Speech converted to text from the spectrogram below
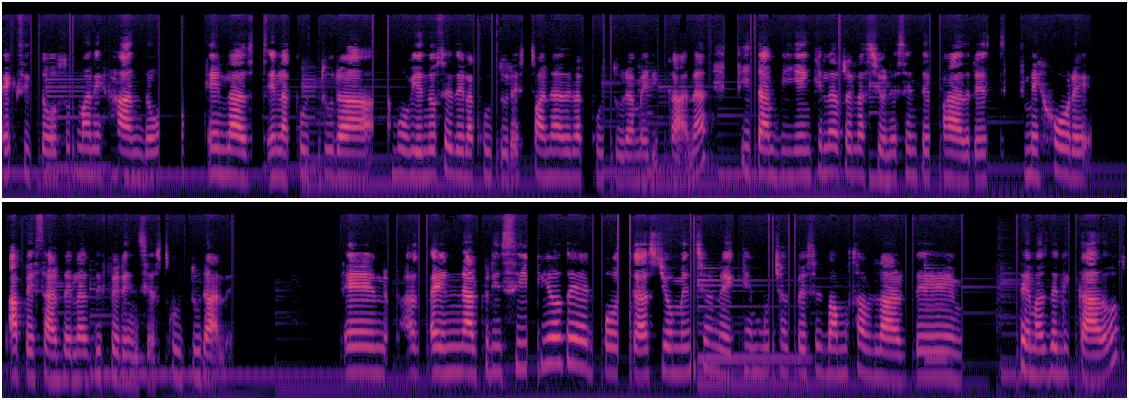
exitosos manejando en, las, en la cultura, moviéndose de la cultura hispana de la cultura americana y también que las relaciones entre padres mejore a pesar de las diferencias culturales. En, al principio del podcast yo mencioné que muchas veces vamos a hablar de temas delicados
